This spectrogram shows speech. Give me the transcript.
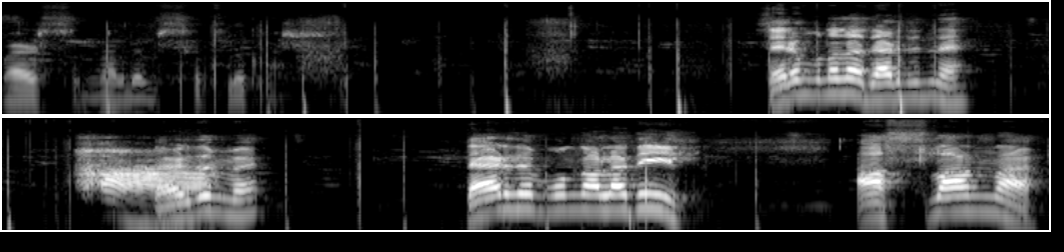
Versinlerde bir sıkıntılık var. Senin bunlarla derdin ne? Derdin mi? Derdim bunlarla değil. Aslanla.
